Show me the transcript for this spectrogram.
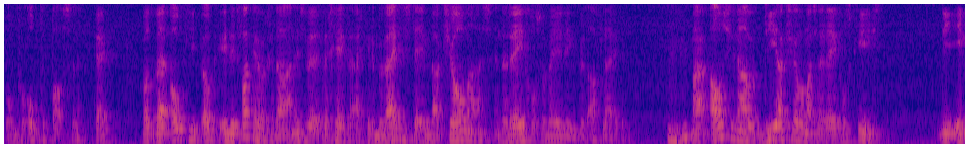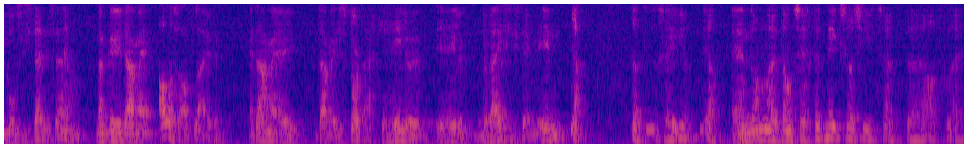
om voor op te passen? Kijk, wat wij ook, ook in dit vak hebben gedaan, is we, we geven eigenlijk in een bewijssysteem de axioma's en de regels waarmee je dingen kunt afleiden. Maar als je nou die axioma's en regels kiest, die inconsistent zijn, Ja. dan kun je daarmee alles afleiden. En daarmee, daarmee stort eigenlijk je hele, je hele bewijssysteem in. Dat zeker, ja. En- Want dan, eh, dan zegt het niks als je iets hebt eh, afgeleid.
